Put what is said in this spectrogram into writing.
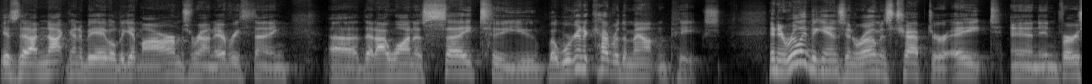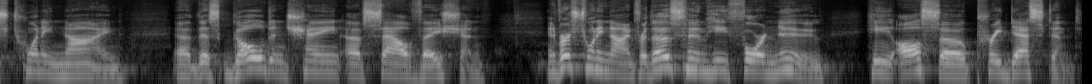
is that I'm not going to be able to get my arms around everything uh, that I want to say to you, but we're going to cover the mountain peaks. And it really begins in Romans chapter 8 and in verse 29, uh, this golden chain of salvation. In verse 29, for those whom he foreknew, he also predestined.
